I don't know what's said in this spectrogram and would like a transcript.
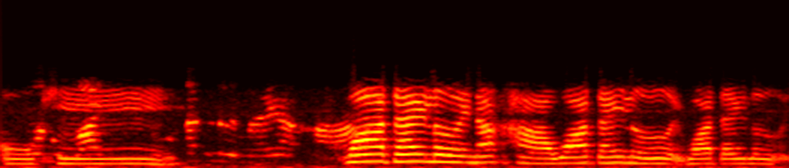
โอเควาดได้เลยนะคะวาดได้เลยวาดได้เลย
